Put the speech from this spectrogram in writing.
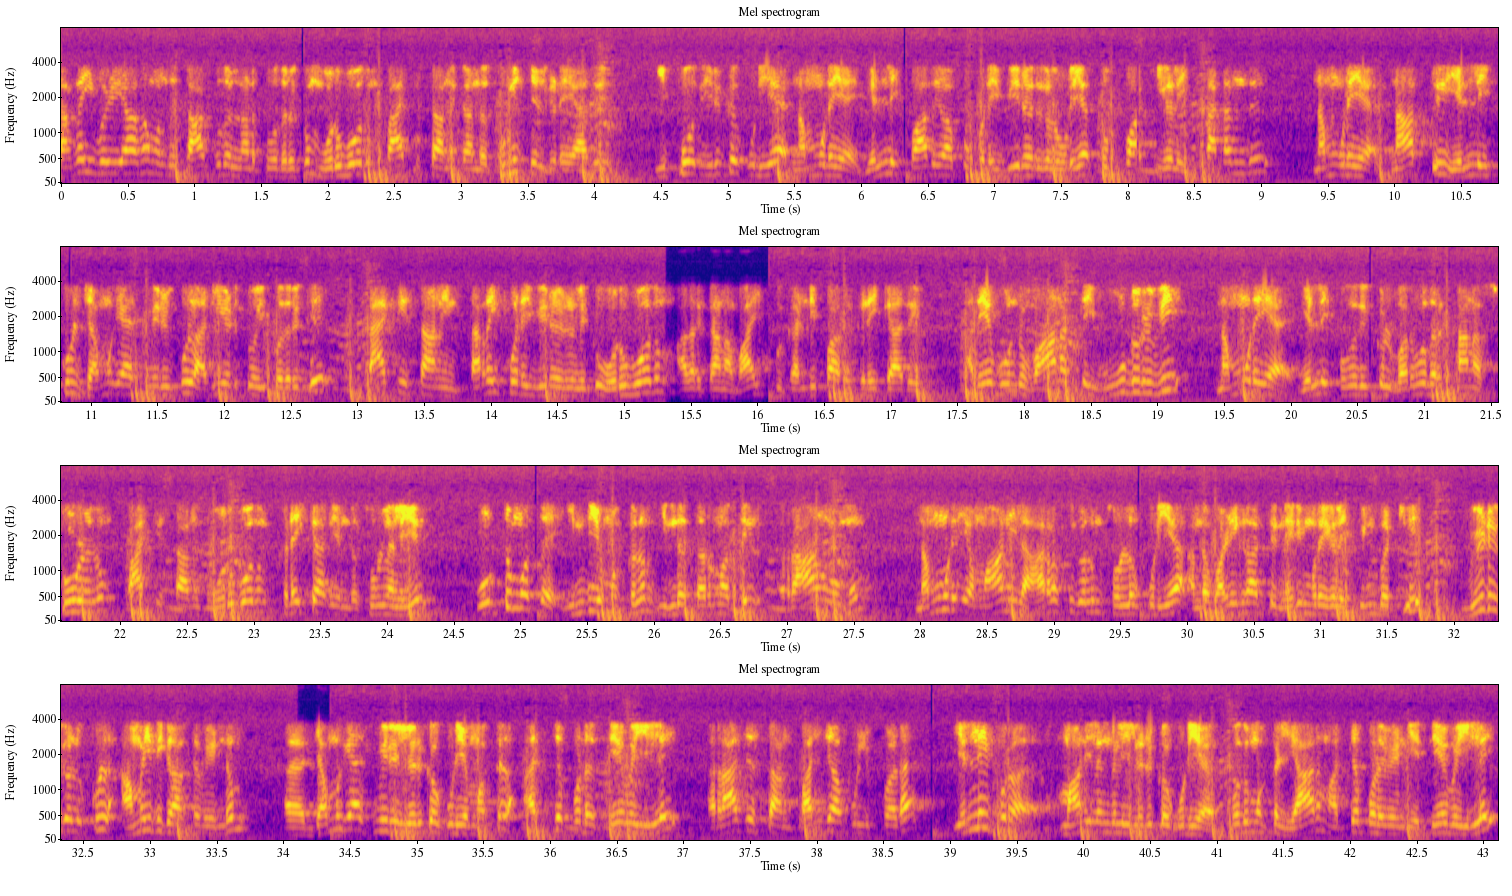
தகை வழியாக வந்து தாக்குதல் நடத்துவதற்கும் ஒருபோதும் பாகிஸ்தானுக்கு அந்த துணிச்சல் கிடையாது. இப்போது இருக்கக்கூடிய நம்முடைய எல்லை பாதுகாப்பு படை வீரர்களுடைய துப்பாக்கிகளை கடந்து நம்முடைய நாட்டு எல்லைக்குள் ஜம்மு காஷ்மீருக்குள் அடியெடுத்து வைப்பதற்கு பாகிஸ்தானின் தரைப்படை வீரர்களுக்கு ஒருபோதும் அதற்கான வாய்ப்பு கண்டிப்பாக கிடைக்காது. அதே போன்று வானத்தை ஊடுருவி நம்முடைய எல்லை பகுதிக்குள் வருவதற்கான சூழலும் பாகிஸ்தானுக்கு ஒருபோதும் கிடைக்காது என்ற சூழ்நிலையில் ஒட்டுமொத்த இந்திய மக்களும் இந்த தருணத்தில் ராணுவமும் நம்முடைய மாநில அரசுகளும் சொல்லக்கூடிய அந்த வழிகாட்டு நெறிமுறைகளை பின்பற்றி வீடுகளுக்குள் அமைதி காக்க வேண்டும். ஜம்மு காஷ்மீரில் இருக்கக்கூடிய மக்கள் அச்சப்பட தேவையில்லை. ராஜஸ்தான் பஞ்சாப் உள்பட எல்லைப்புற மாநிலங்களில் இருக்கக்கூடிய பொதுமக்கள் யாரும் அச்சப்பட வேண்டிய தேவையில்லை.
